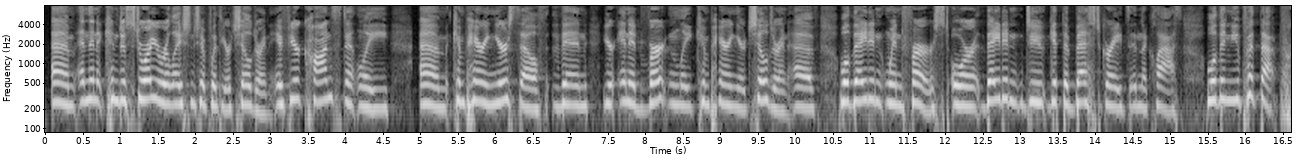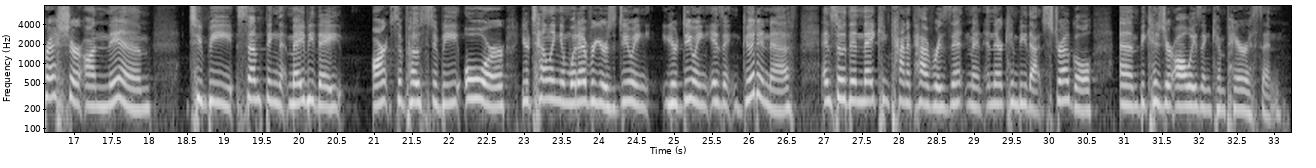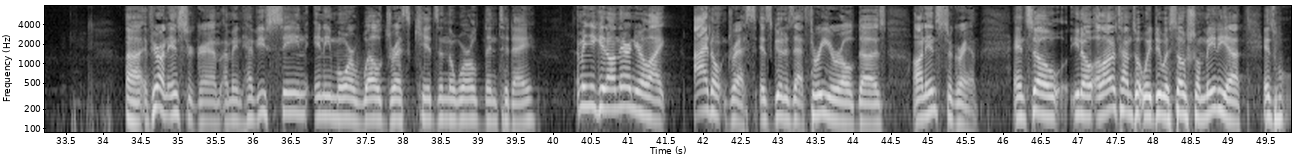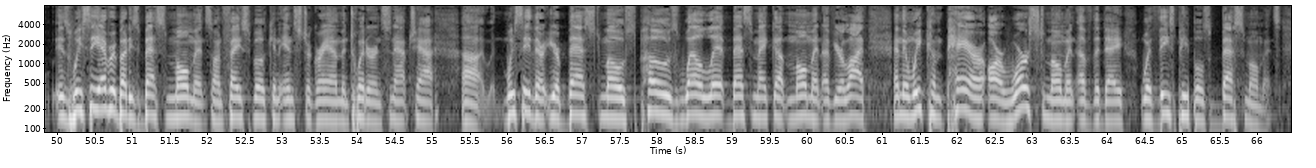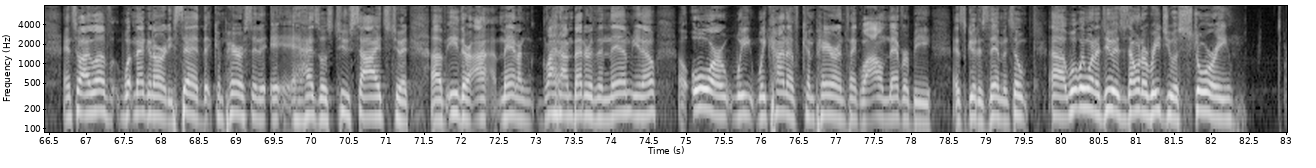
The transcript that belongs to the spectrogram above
Um, and then it can destroy your relationship with your children. If you're constantly um, comparing yourself, then you're inadvertently comparing your children of, well, they didn't win first, or they didn't do get the best grades in the class. Well, then you put that pressure on them to be something that maybe they aren't supposed to be or you're telling them whatever you're doing you're doing isn't good enough. And so then they can kind of have resentment and there can be that struggle um, because you're always in comparison. Uh, if you're on instagram i mean have you seen any more well-dressed kids in the world than today? I mean you get on there and you're like i don't dress as good as that three-year-old does on instagram and so, you know, a lot of times what we do with social media is is we see everybody's best moments on Facebook and Instagram and Twitter and Snapchat. Uh, we see their your best, most posed, well lit, best makeup moment of your life, and then we compare our worst moment of the day with these people's best moments. And so, I love what Megan already said that comparison it, it has those two sides to it of either, man, I'm glad I'm better than them, you know, or we we kind of compare and think, well, I'll never be as good as them. And so uh, what we want to do is, is I want to read you a story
